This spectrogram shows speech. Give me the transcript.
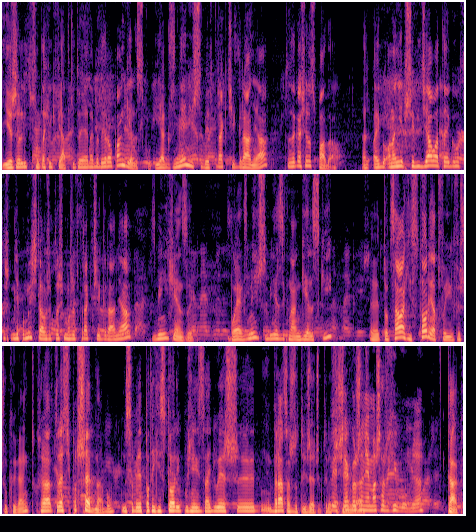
jeżeli tu są takie kwiatki, to ja jednak będę grał po angielsku. I jak zmienisz sobie w trakcie grania, to taka się rozpada. A jakby ona nie przewidziała tego, nie pomyślał, że ktoś może w trakcie grania zmienić język. Bo jak zmienisz sobie język na angielski, to cała historia twoich wyszukiwań, która, która jest ci potrzebna, bo sobie po tej historii później znajdujesz, e, wracasz do tych rzeczy, które Wiesz, jako że nie masz archiwum, nie? Tak,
